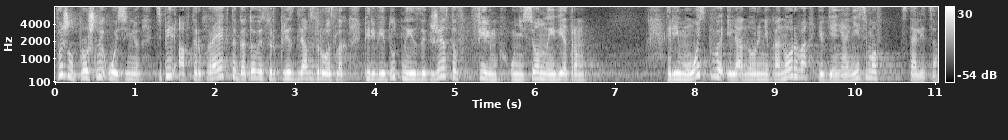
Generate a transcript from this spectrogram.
вышел прошлой осенью. Теперь автор проекта готовит сюрприз для взрослых. Переведут на язык жестов фильм «Унесенные ветром». Рима Осипова, Элеонора Никанорова, Евгений Анисимов. Столица.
